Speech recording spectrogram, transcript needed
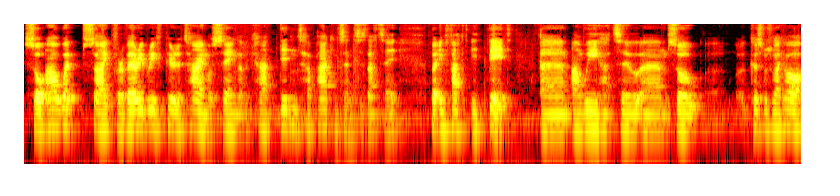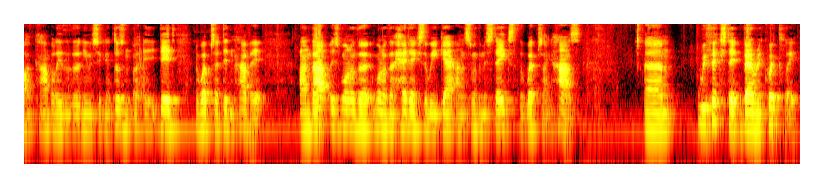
So our website, for a very brief period of time, was saying that the car didn't have parking sensors. That's it. But in fact, it did, um, and we had to. Um, so uh, customers were like, "Oh, I can't believe that the new Insignia doesn't." But it did. The website didn't have it, and that is one of the one of the headaches that we get, and some of the mistakes that the website has. Um, we fixed it very quickly,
